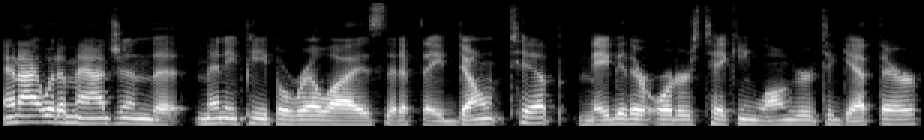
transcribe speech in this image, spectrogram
And I would imagine that many people realize that if they don't tip, maybe their order's taking longer to get there.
